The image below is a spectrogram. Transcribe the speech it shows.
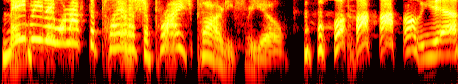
Maybe they won't have to plan a surprise party for you. oh, yeah.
